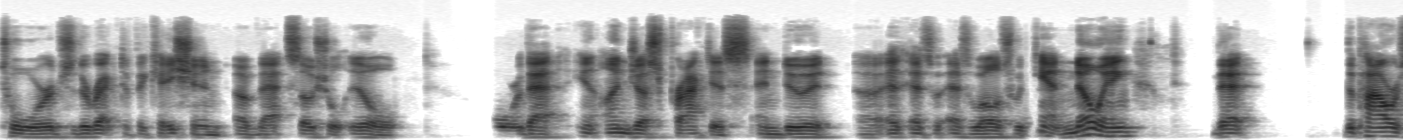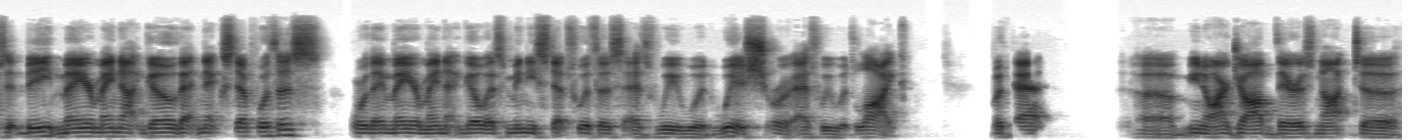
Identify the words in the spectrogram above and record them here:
towards the rectification of that social ill or that unjust practice and do it uh, as as well as we can, knowing that the powers that be may or may not go that next step with us, or they may or may not go as many steps with us as we would wish or as we would like. But that uh, you know, our job there is not to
